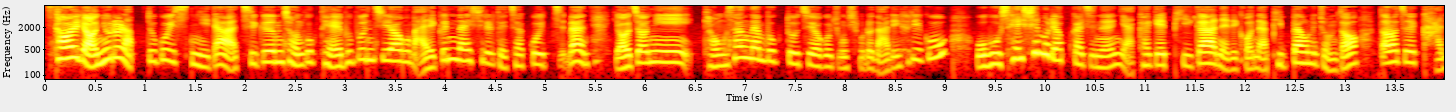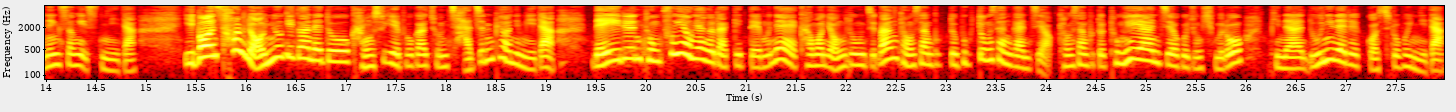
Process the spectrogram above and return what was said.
설 연휴를 앞두고 있습니다. 지금 전국 대부분 지역 맑은 날씨를 되찾고 있지만 여전히 경상남북도 지역을 중심으로 날이 흐리고 오후 3시 무렵까지는 약하게 비가 내리거나 빗방울이 좀 더 떨어질 가능성이 있습니다. 이번 설 연휴 기간에도 강수 예보가 좀 잦은 편입니다. 내일은 동풍 강풍의 영향을 받기 때문에 강원 영동지방, 경상북도 북동산간 지역, 경상북도 동해안 지역을 중심으로 비나 눈이 내릴 것으로 보입니다.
